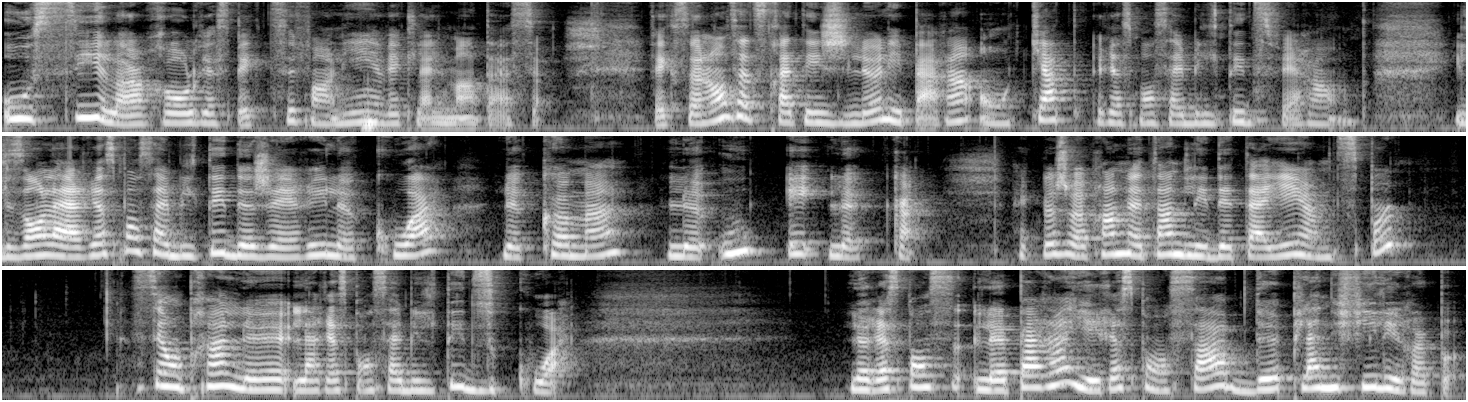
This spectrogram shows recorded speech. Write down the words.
aussi leur rôle respectif en lien avec l'alimentation. Que selon cette stratégie-là, les parents ont quatre responsabilités différentes. Ils ont la responsabilité de gérer le quoi, le comment, le où et le quand. Là, je vais prendre le temps de les détailler un petit peu. Si on prend la responsabilité du quoi, le, parent est responsable de planifier les repas.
